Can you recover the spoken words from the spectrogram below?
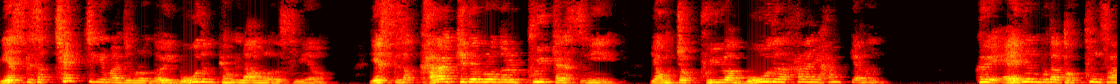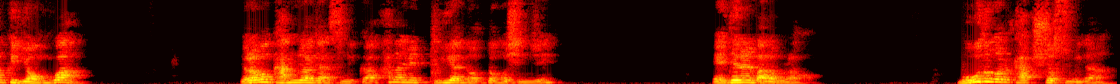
예수께서 채찍에 맞음으로 너희 모든 병이 나음을 얻었으며 예수께서 가난케 됨으로 너를 부유케 하셨으니 영적 부유와 모든 하나님 함께하는 그 에덴보다 더 풍성한 그 영광 여러 번 강조하지 않습니까? 하나님의 부유함이 어떤 것인지 에덴을 바라보라고 모든 것을 다 주셨습니다.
